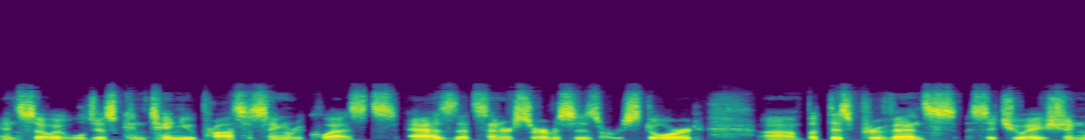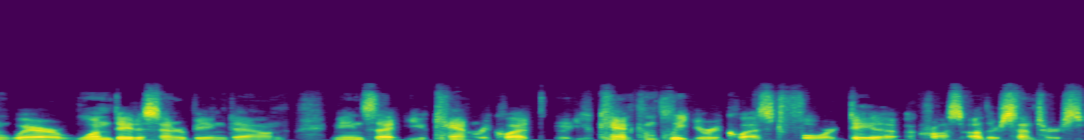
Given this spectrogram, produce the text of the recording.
And so it will just continue processing requests as that center services are restored. Uh, but this prevents a situation where one data center being down means that you can't request, you can't complete your request for data across other centers.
